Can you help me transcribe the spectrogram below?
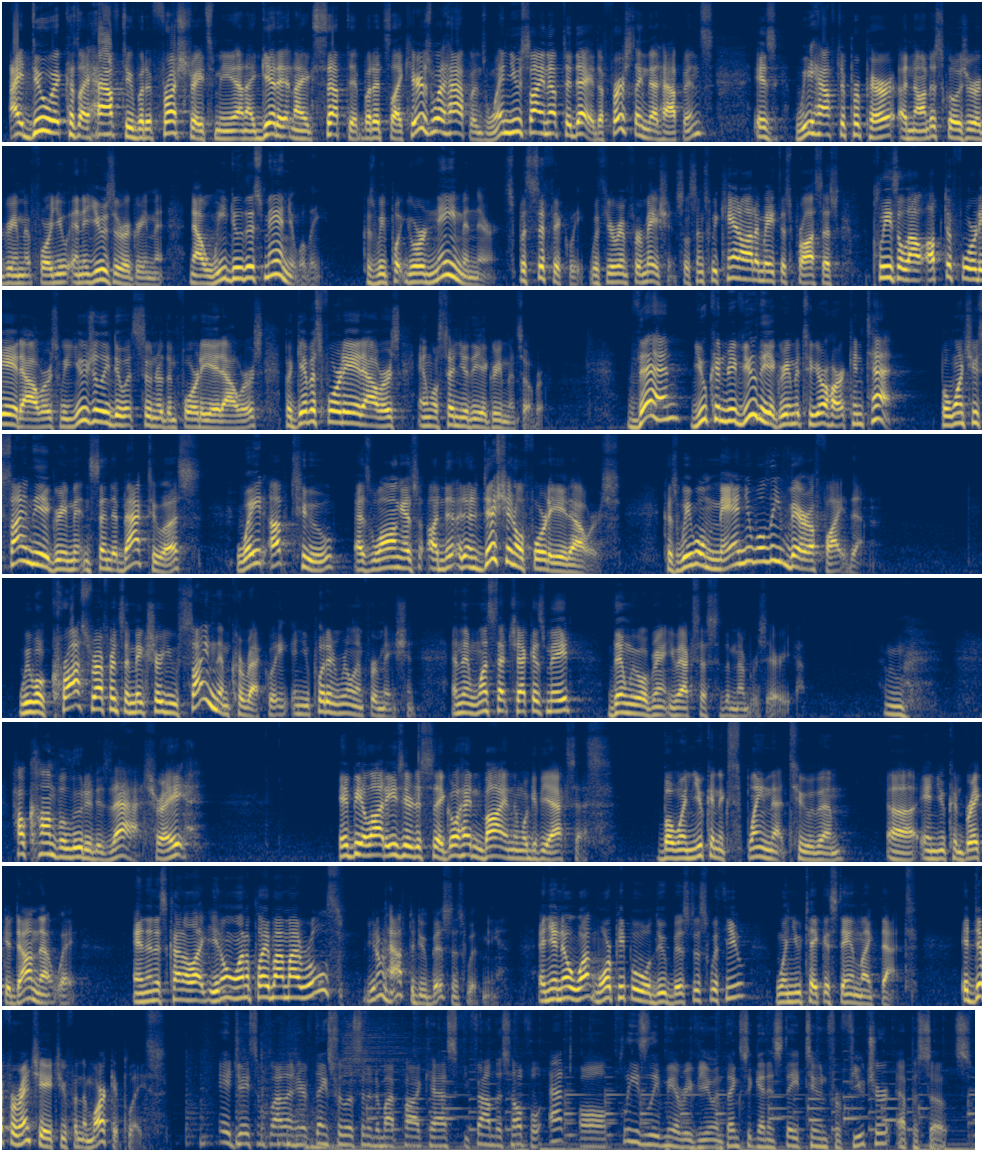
I do it because I have to, but it frustrates me and I get it and I accept it. But it's like, here's what happens when you sign up today. The first thing that happens is we have to prepare a non disclosure agreement for you and a user agreement. Now, we do this manually because we put your name in there specifically with your information. So, since we can't automate this process, please allow up to 48 hours. We usually do it sooner than 48 hours, but give us 48 hours and we'll send you the agreements over. Then you can review the agreement to your heart content. But once you sign the agreement and send it back to us, wait up to as long as an additional 48 hours. because we will manually verify them. We will cross reference and make sure you sign them correctly and you put in real information. And then once that check is made, then we will grant you access to the members area. I mean, how convoluted is that, right? It'd be a lot easier to say, go ahead and buy and then we'll give you access. But when you can explain that to them uh, and you can break it down that way, and then it's kind of like, you don't want to play by my rules? You don't have to do business with me. And you know what? More people will do business with you when you take a stand like that. It differentiates you from the marketplace. Hey, Jason Fladlien here. Thanks for listening to my podcast. If you found this helpful at all, please leave me a review. And thanks again, and stay tuned for future episodes.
